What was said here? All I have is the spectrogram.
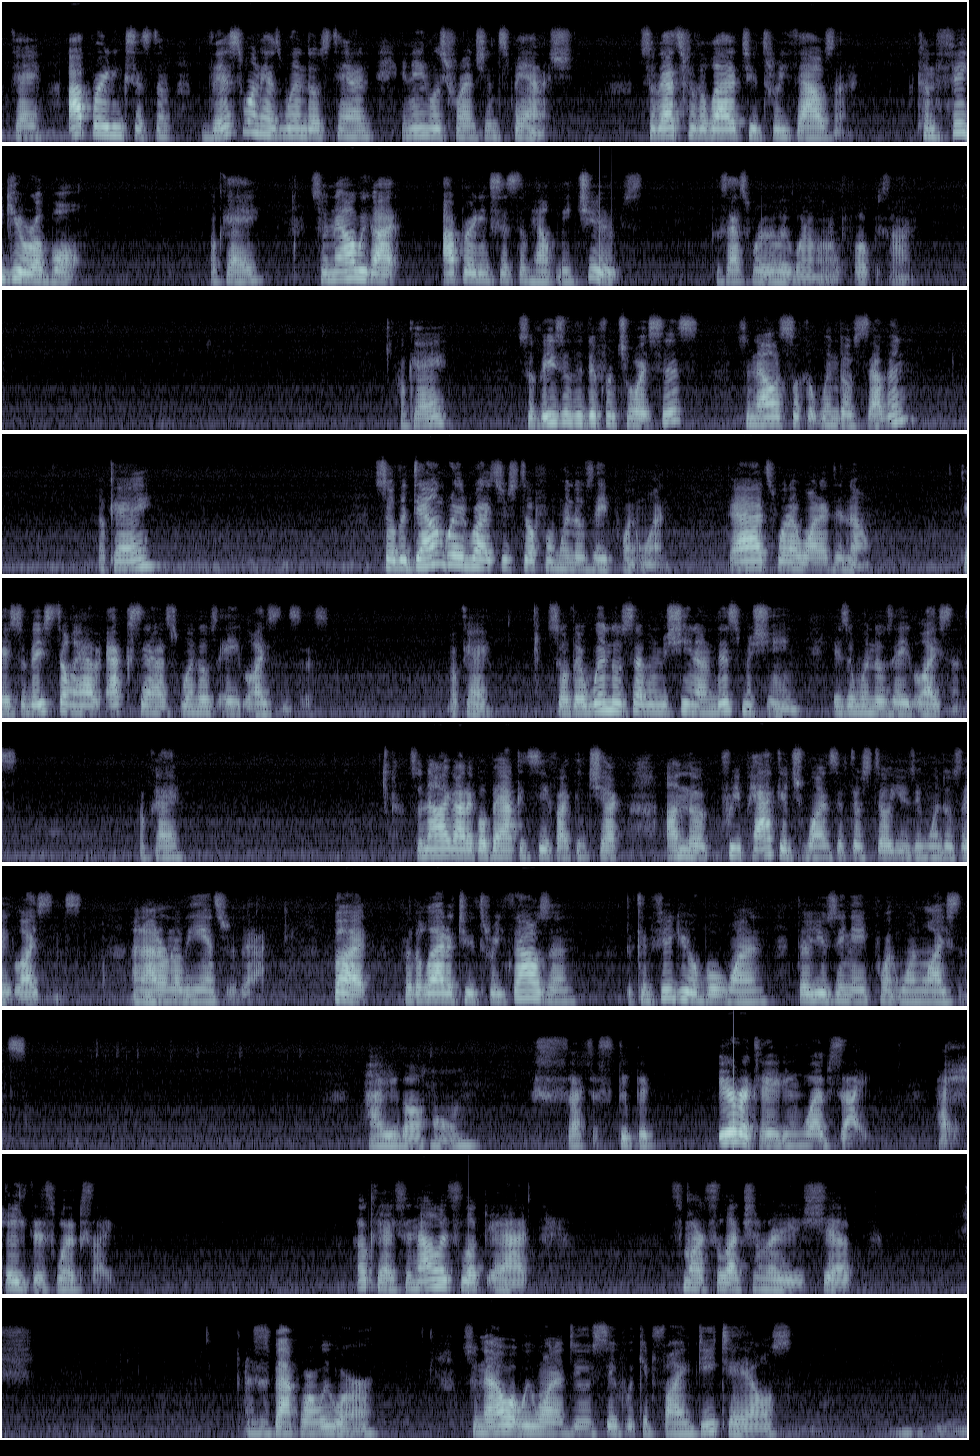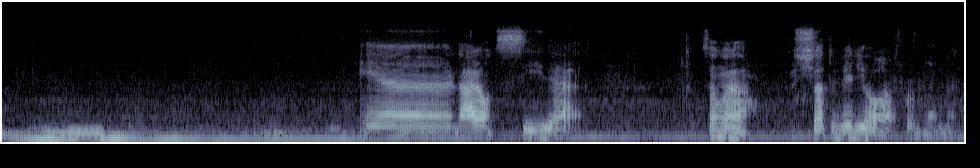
Okay? Operating system. This one has Windows 10 in English, French, and Spanish. So that's for the Latitude 3000. Configurable. Okay? So now we got operating system help me choose. Because that's what really I want to focus on. Okay, so these are the different choices. So now let's look at Windows 7. Okay, so the downgrade rights are still from Windows 8.1. That's what I wanted to know. Okay, so they still have excess Windows 8 licenses. Okay, so their Windows 7 machine on this machine is a Windows 8 license. Okay. So now I got to go back and see if I can check on the prepackaged ones if they're still using Windows 8 license. And I don't know the answer to that. But for the Latitude 3000, the configurable one, they're using 8.1 license. How you go home. Such a stupid, irritating website. I hate this website. Okay, so now let's look at Smart Selection Ready to Ship. This is back where we were. So now what we want to do is see if we can find details and I don't see that. So I'm going to shut the video off for a moment.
